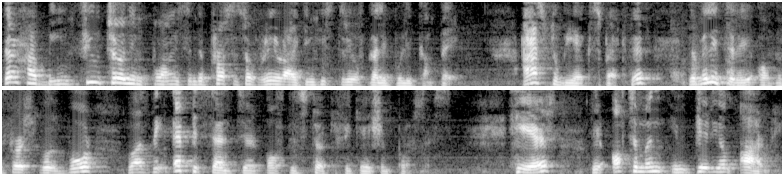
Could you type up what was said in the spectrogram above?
there have been few turning points in the process of rewriting history of Gallipoli campaign. As to be expected, the military of the First World War was the epicenter of this Turkification process. Here, the Ottoman Imperial Army,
